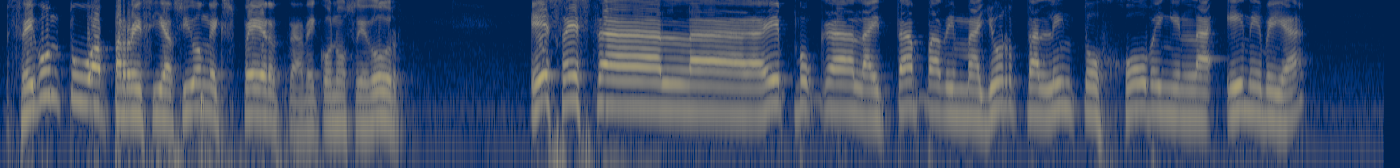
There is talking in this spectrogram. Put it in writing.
según tu apreciación experta de conocedor, ¿Es esta la época, la etapa de mayor talento joven en la NBA?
